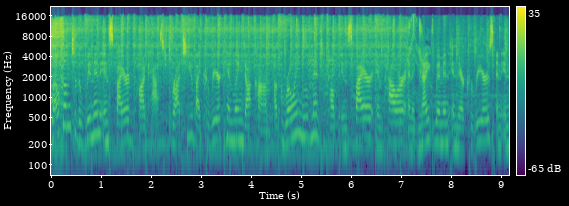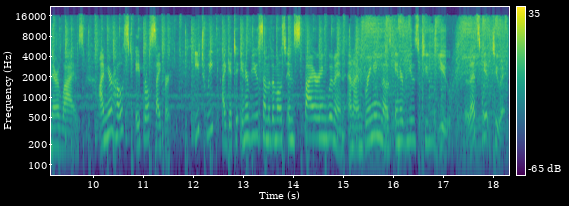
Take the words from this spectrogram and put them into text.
Welcome to the Women Inspired Podcast, brought to you by CareerKindling.com, a growing movement to help inspire, empower, and ignite women in their careers and in their lives. I'm your host, April Seifert. Each week, I get to interview some of the most inspiring women, and I'm bringing those interviews to you. Let's get to it.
